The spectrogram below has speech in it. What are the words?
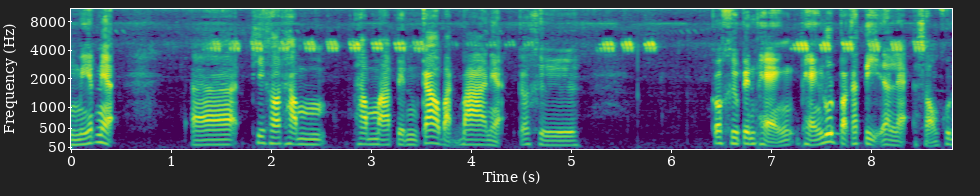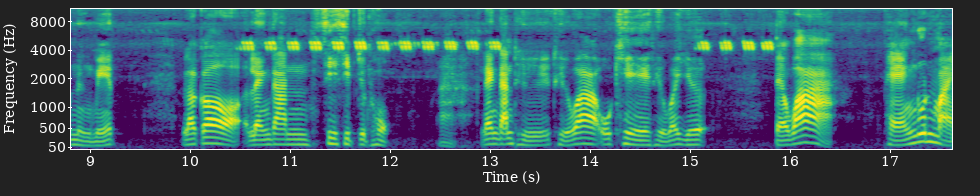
1เมตรเนี่ยที่เขาทำทำมาเป็น 9 บัตบาร์เนี่ยก็คือ ก็คือเป็นแผงแผงรุ่นปกตินั่นแหละ2คูณ1เมตร แล้วก็แรงดัน 40.6แรงดันถือถือว่าโอเค ถือว่าเยอะ แต่ว่าแผงรุ่นใหม่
